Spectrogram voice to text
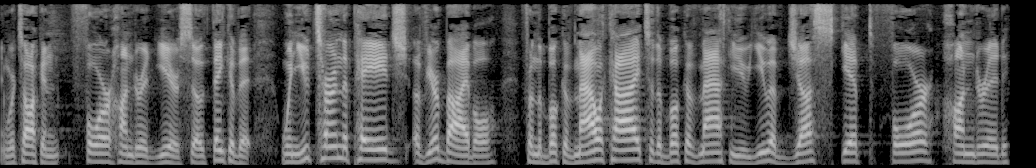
And we're talking 400 years. So think of it. When you turn the page of your Bible from the book of Malachi to the book of Matthew, you have just skipped 400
